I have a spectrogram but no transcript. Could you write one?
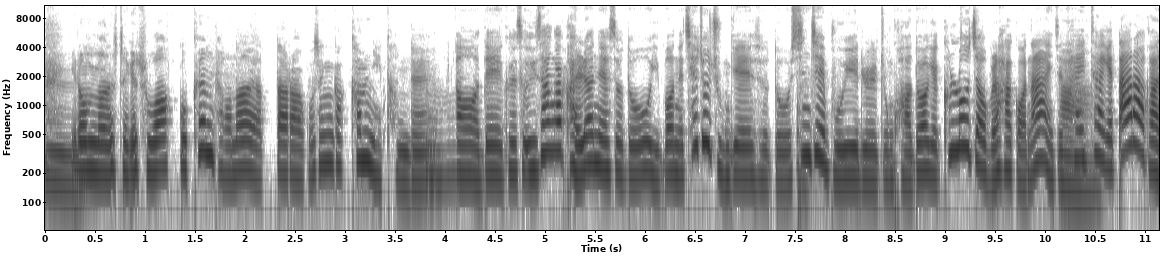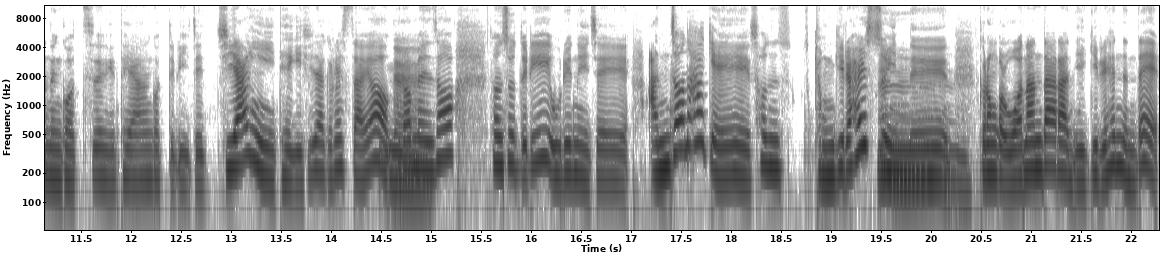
음. 이런 면에서 되게 좋았고 큰 변화였다라고 생각합니다. 네. 음. 어, 네. 그래서 의상과 관련해서도 이번에 체조 중계에서도 신체 부위를 좀 과도하게 클로즈업을 하거나 이제 아. 타이트하게 따라가는 것에 대한 것들이 이제 지향이 되기 시작을 했어요. 네. 그러면서 선수들이 우리는 이제 안전하게 선수 경기를 할 수 있는 음. 그런 걸 원한다라는 얘기를 했는데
